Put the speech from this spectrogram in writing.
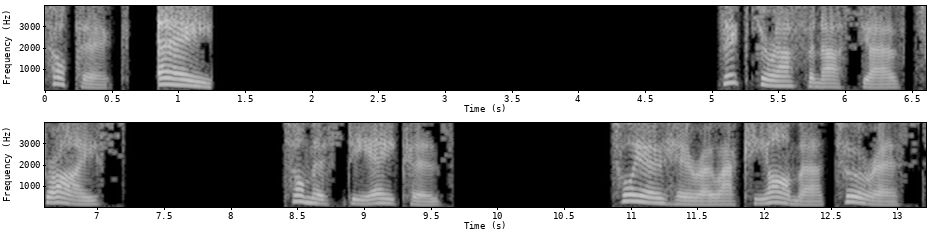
Topic. A. Victor Afanasyev thrice. Thomas D. Akers Toyohiro Akiyama tourist.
